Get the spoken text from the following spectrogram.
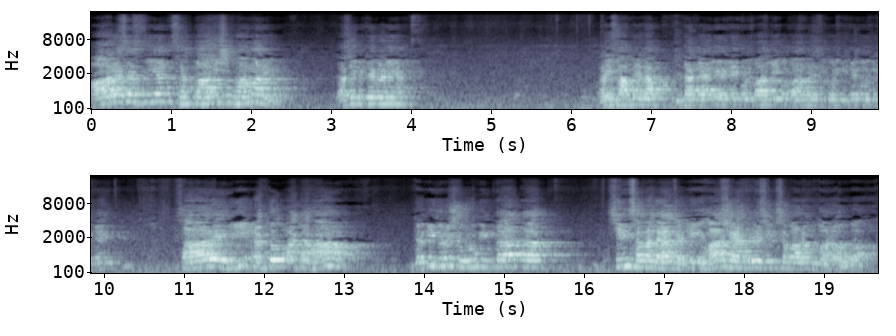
ਆਰਐਸਐਸ ਦੀਆਂ 47 ਸ਼ਾਖਾਵਾਂ ਨੇ। ਅਸੀਂ ਕਿੱਥੇ ਖੜੇ ਆ? ਅਸੀਂ ਸਾਹਮਣੇ ਦਾ, ਜਿੱਦਾਂ ਕਹਿ ਕੇ ਅੱਡੇ ਕੋਈ ਕਾਲੀ ਕੋਈ ਕਾਂਗਰਸੀ, ਕੋਈ ਕਿਤੇ ਕੋਈ ਕਿਤੇ। ਸਾਰੇ ਹੀ ਅੱਡੋ ਅੱਡ, ਹਾਂ। ਜੱਗੀ ਜਦੋਂ ਸ਼ੁਰੂ ਕੀਤਾ ਤਾਂ ਸਿੰਘ ਸਭਾ ਲਹਿਰ ਚੱਲੀ। ਹਰ ਸ਼ਹਿਰ ਦੇ ਵਿੱਚ ਸਿੰਘ ਸਭਾ ਦਾ ਗੁਰਦੁਆਰਾ ਹੋਊਗਾ।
